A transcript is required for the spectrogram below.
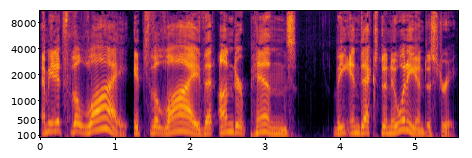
I mean, it's the lie. It's the lie that underpins the indexed annuity industry.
